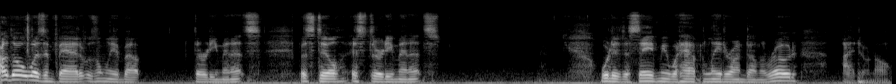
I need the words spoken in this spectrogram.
Although it wasn't bad, it was only about 30 minutes, but still, it's 30 minutes. Would it have saved me what happened later on down the road? I don't know.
